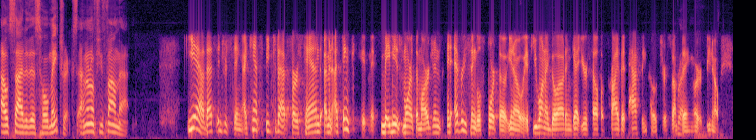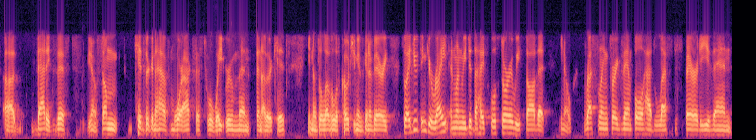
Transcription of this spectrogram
outside of this whole matrix. I don't know if you found that. Yeah, that's interesting. I can't speak to that firsthand. I mean, I think it, maybe it's more at the margins. In every single sport, though, you know, if you want to go out and get yourself a private passing coach or something, right. or you know, uh, that exists. You know, some kids are going to have more access to a weight room than than other kids. You know, the level of coaching is going to vary. So I do think you're right. And when we did the high school story, we saw that you know wrestling, for example, had less disparity than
